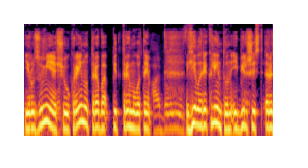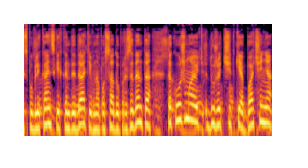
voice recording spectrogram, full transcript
і розуміє, що Україну треба підтримувати. Гіларі Клінтон і більшість республіканських кандидатів на посаду президента також мають дуже чітке бачення,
